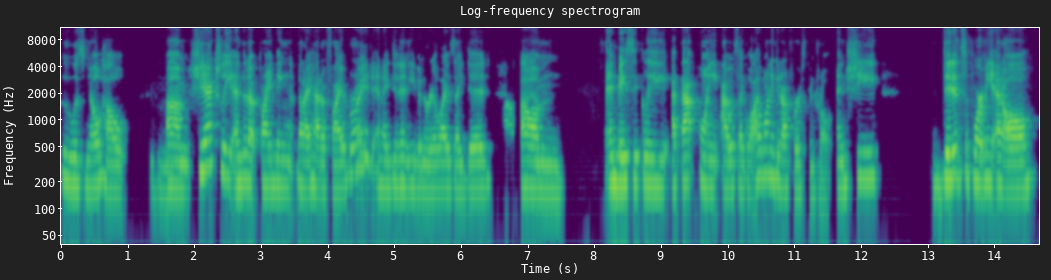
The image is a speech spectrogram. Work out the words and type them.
who was no help. Mhm. Um, she actually ended up finding that I had a fibroid and I didn't even realize I did. Um, and basically at that point I was like, well, I want to get off birth control. And she didn't support me at all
